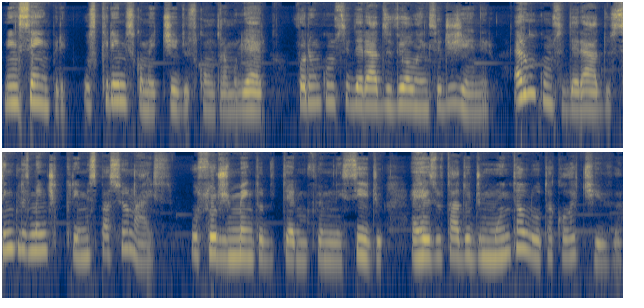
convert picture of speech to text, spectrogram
Nem sempre os crimes cometidos contra a mulher foram considerados violência de gênero. Eram considerados simplesmente crimes passionais. O surgimento do termo feminicídio é resultado de muita luta coletiva,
